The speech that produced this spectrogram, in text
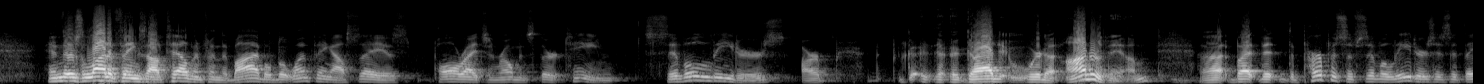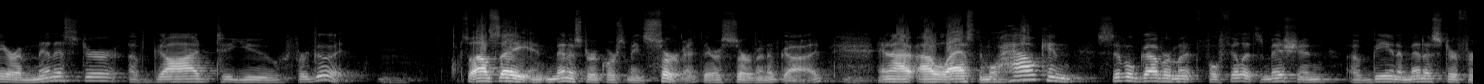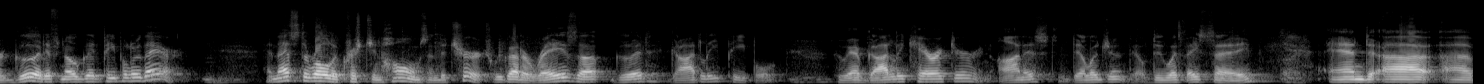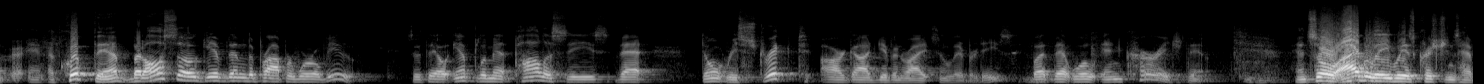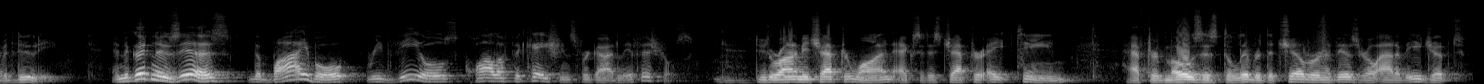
And there's a lot of things I'll tell them from the Bible, but one thing I'll say is Paul writes in Romans 13, civil leaders are God, we're to honor them, uh, but the, the purpose of civil leaders is that they are a minister of God to you for good. Mm-hmm. So I'll say, and minister, of course, means servant. They're a servant of God. Mm-hmm. And I, I will ask them, well, how can civil government fulfill its mission of being a minister for good if no good people are there? Mm-hmm. And that's the role of Christian homes and the church. We've got to raise up good, godly people who have godly character and honest and diligent. They'll do what they say. And, uh, uh, and equip them, but also give them the proper worldview so that they'll implement policies that don't restrict our God given rights and liberties, but that will encourage them. And so I believe we as Christians have a duty. And the good news is the Bible reveals qualifications for godly officials. Deuteronomy chapter 1, Exodus chapter 18, after Moses delivered the children of Israel out of Egypt,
